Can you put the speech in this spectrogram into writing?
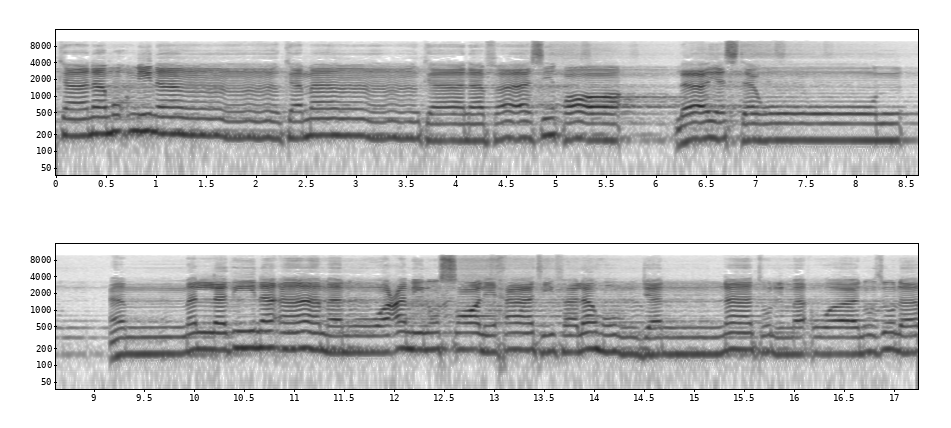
كان مؤمنا كمن كان فاسقا لا يستوون. أما الذين آمنوا وعملوا الصالحات فلهم جنات المأوى نزلا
